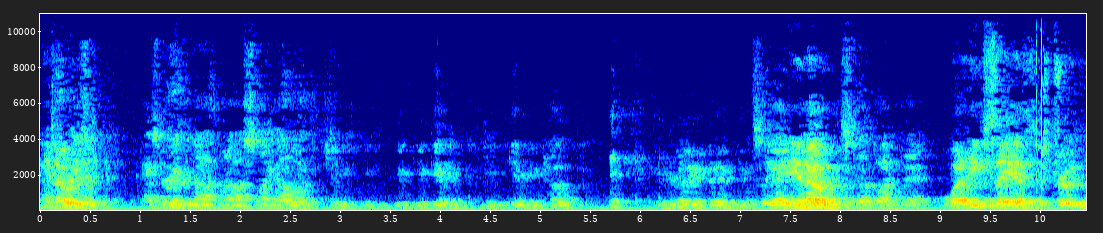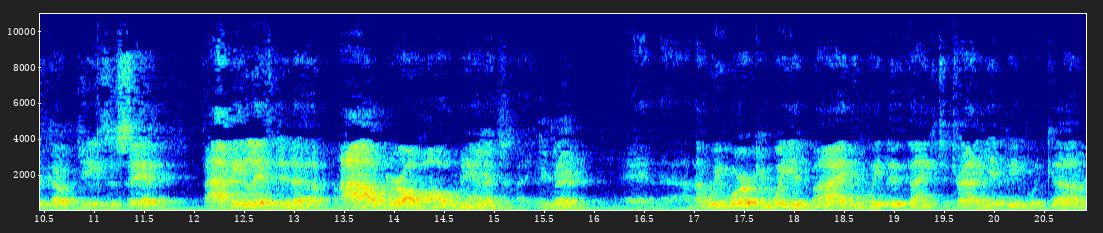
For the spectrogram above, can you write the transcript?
That's know, the reason, that's the reason I, when I sing, I look at you, you, you, you give me, you give me hope. You really do. You'll see You amen know- stuff like that. what he says is true because Jesus said, if I be lifted up, I'll draw all men unto me. Amen. And uh, I know we work and we invite and we do things to try to get people to come,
